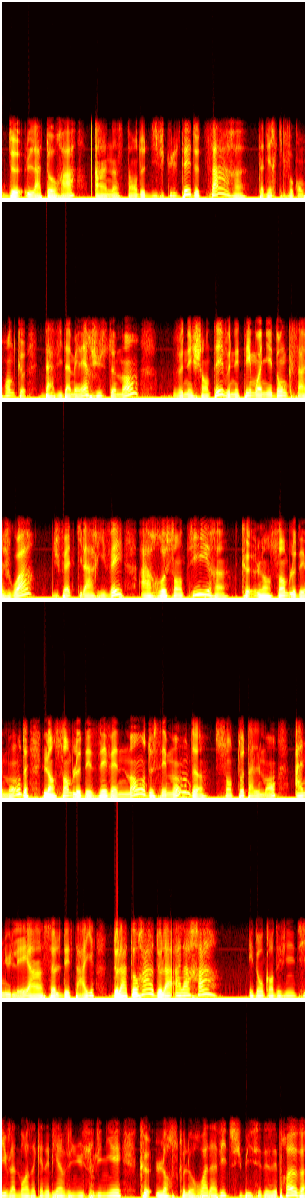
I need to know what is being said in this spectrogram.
de la Torah à un instant de difficulté, de tsar. C'est-à-dire qu'il faut comprendre que David Ameller, justement, venait chanter, venait témoigner donc sa joie du fait qu'il arrivait à ressentir que l'ensemble des mondes, l'ensemble des événements de ces mondes sont totalement annulés à un seul détail de la Torah, de la halacha. Et donc, en définitive, l'Admorazaken est bien venu souligner que lorsque le roi David subissait des épreuves,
